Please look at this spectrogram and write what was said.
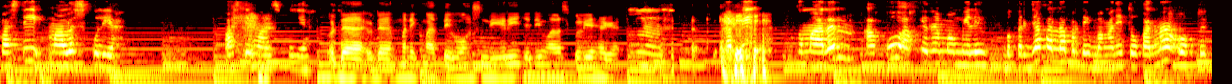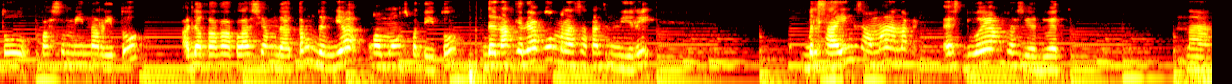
pasti males kuliah. Pasti males kuliah. Udah udah menikmati uang sendiri jadi males kuliah ya? Hmm. tapi kemarin aku akhirnya memilih bekerja karena pertimbangan itu. Karena waktu itu pas seminar itu ada kakak kelas yang datang dan dia ngomong seperti itu. Dan akhirnya aku merasakan sendiri bersaing sama anak S2 yang fresh graduate. Nah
